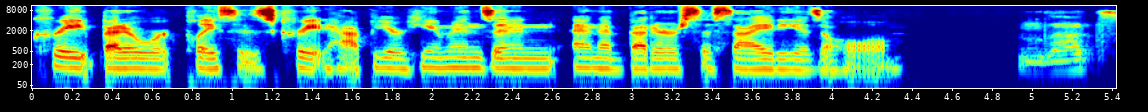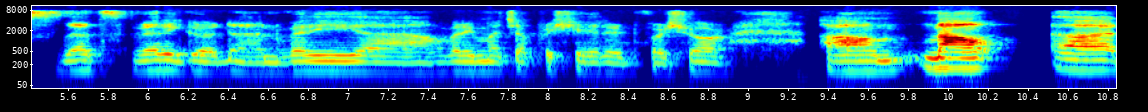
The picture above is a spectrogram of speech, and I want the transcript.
create better workplaces, create happier humans, and, and a better society as a whole. That's that's very good and very uh, very much appreciated for sure. Um, now, uh,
